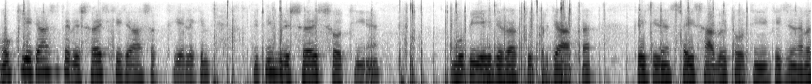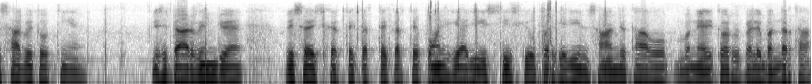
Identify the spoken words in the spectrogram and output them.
وہ کی جا سکتی ریسرچ کی جا سکتی ہے، لیکن جتنی بھی ریسرچ ہوتی ہیں، وہ بھی ایک جگہ کے اوپر جا کر کئی چیزیں صحیح ثابت ہوتی ہیں، کئی چیزیں غلط ثابت ہوتی ہیں۔ جیسے ڈاروین جو ہے ریسرچ کرتے کرتے کرتے پہنچ گیا جی اس چیز کے اوپر کہ جی انسان جو تھا وہ بنیادی طور پہ پہلے بندر تھا۔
